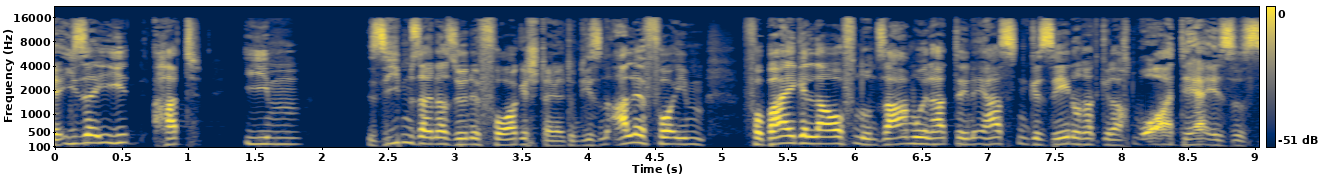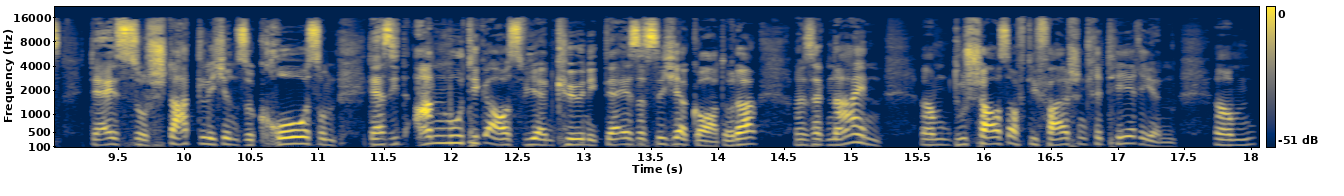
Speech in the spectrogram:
der Isai hat ihm sieben seiner Söhne vorgestellt und die sind alle vor ihm vorbeigelaufen und Samuel hat den ersten gesehen und hat gedacht, boah, der ist es, der ist so stattlich und so groß und der sieht anmutig aus wie ein König, der ist es sicher Gott, oder? Und er sagt, nein, ähm, du schaust auf die falschen Kriterien, ähm,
